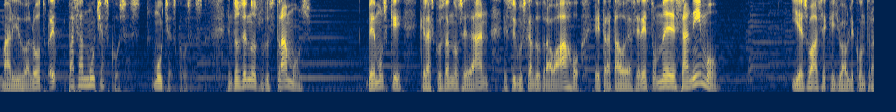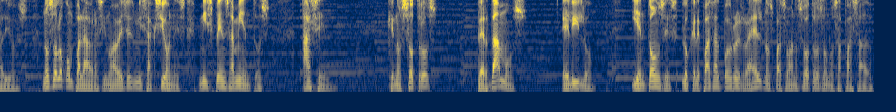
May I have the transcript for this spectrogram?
marido al otro, eh, pasan muchas cosas, muchas cosas. Entonces nos frustramos Vemos que, las cosas no se dan, estoy buscando trabajo, he tratado de hacer esto, me desanimo. Y eso hace que yo hable contra Dios. No solo con palabras, sino a veces mis acciones, mis pensamientos, hacen que nosotros perdamos el hilo. Y entonces lo que le pasa al pueblo de Israel nos pasó a nosotros o nos ha pasado.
